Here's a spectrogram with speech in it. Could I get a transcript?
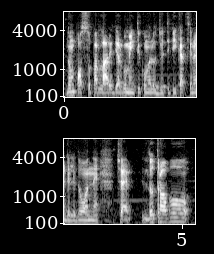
Non posso parlare di argomenti come l'oggettificazione delle donne. Cioè lo trovo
